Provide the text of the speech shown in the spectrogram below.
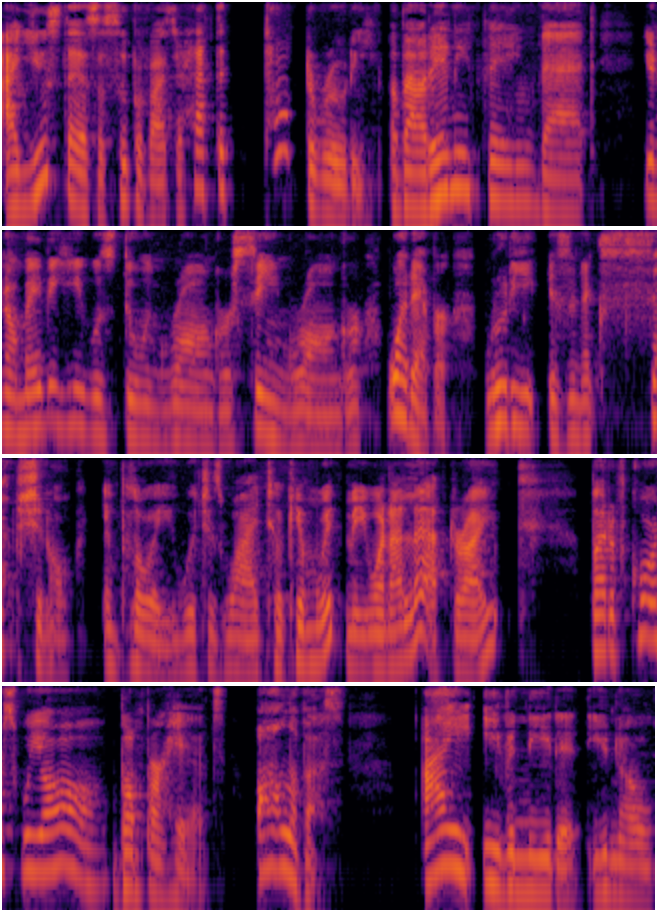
I used to, as a supervisor, have to talk to Rudy about anything that, you know, maybe he was doing wrong or seeing wrong or whatever. Rudy is an exceptional employee, which is why I took him with me when I left, right? But of course, we all bump our heads, all of us. I even needed, you know,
